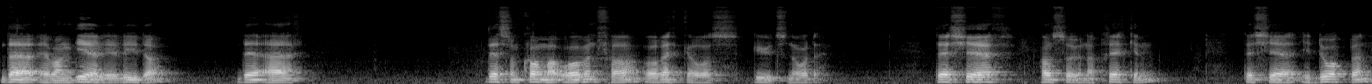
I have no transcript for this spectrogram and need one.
der evangeliet lyder. Det er det som kommer ovenfra og rekker oss Guds nåde. Det skjer altså under prekenen. Det skjer i dåpen,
